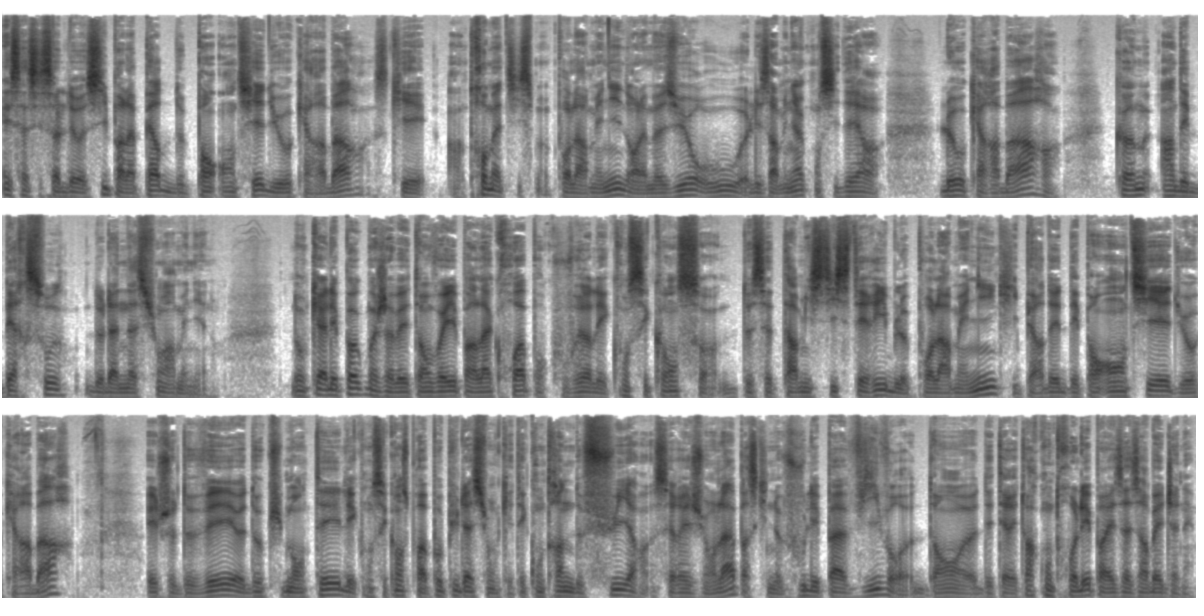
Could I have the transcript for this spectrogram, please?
Et ça s'est soldé aussi par la perte de pans entiers du Haut-Karabakh, ce qui est un traumatisme pour l'Arménie dans la mesure où les Arméniens considèrent le Haut-Karabakh comme un des berceaux de la nation arménienne. Donc à l'époque, moi j'avais été envoyé par la Croix pour couvrir les conséquences de cet armistice terrible pour l'Arménie qui perdait des pans entiers du Haut-Karabakh et je devais euh, documenter les conséquences pour la population qui était contrainte de fuir ces régions-là parce qu'ils ne voulaient pas vivre dans euh, des territoires contrôlés par les Azerbaïdjanais.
